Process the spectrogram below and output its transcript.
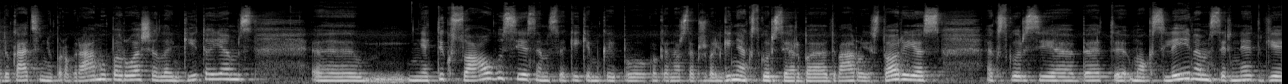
edukacinių programų paruošę lankytojams. E, ne tik suaugusiesiems, sakykime, kaip kokia nors apžvalginė ekskursija arba dvaro istorijos ekskursija, bet moksleiviams ir netgi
